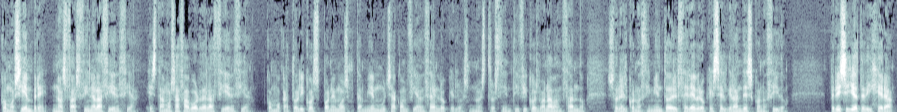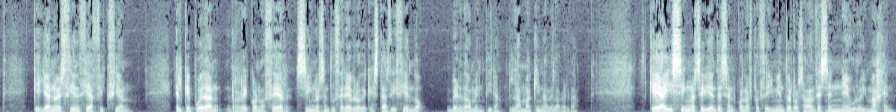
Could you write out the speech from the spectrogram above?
Como siempre, nos fascina la ciencia, estamos a favor de la ciencia. Como católicos ponemos también mucha confianza en lo que los, nuestros científicos van avanzando sobre el conocimiento del cerebro, que es el gran desconocido. Pero ¿y si yo te dijera que ya no es ciencia ficción el que puedan reconocer signos en tu cerebro de que estás diciendo verdad o mentira, la máquina de la verdad? Que hay signos evidentes con los procedimientos, los avances en neuroimagen,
